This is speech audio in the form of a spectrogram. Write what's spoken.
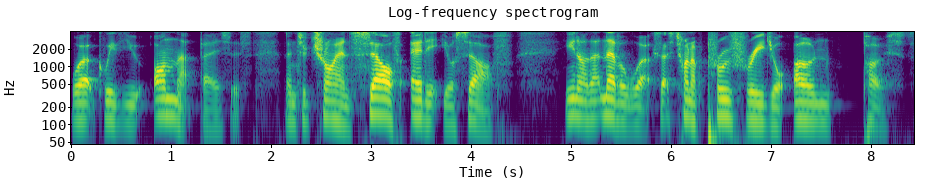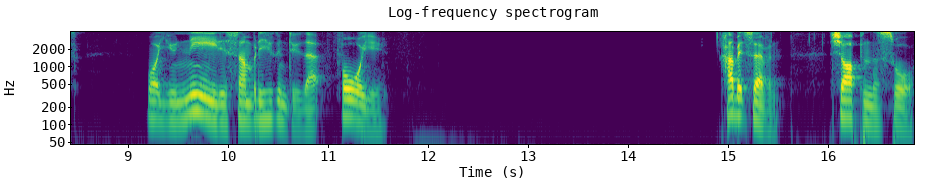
work with you on that basis, than to try and self edit yourself. You know, that never works. That's trying to proofread your own posts. What you need is somebody who can do that for you. Habit seven sharpen the saw.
